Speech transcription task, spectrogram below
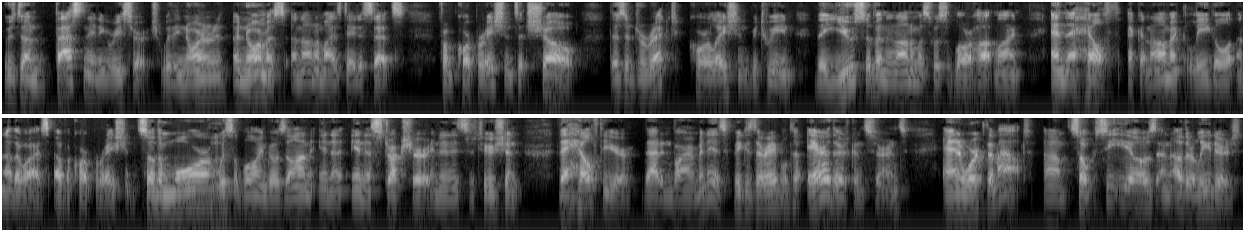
who's done fascinating research with enorm- enormous anonymized data sets from corporations that show there's a direct correlation between the use of an anonymous whistleblower hotline and the health, economic, legal, and otherwise, of a corporation. So the more whistleblowing goes on in a, in a structure, in an institution, the healthier that environment is because they're able to air their concerns and work them out. Um, so CEOs and other leaders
